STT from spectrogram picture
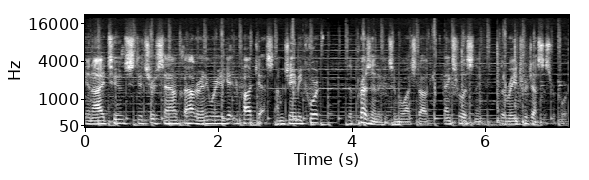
in iTunes, Stitcher, SoundCloud, or anywhere you get your podcasts. I'm Jamie Court, the president of Consumer Watchdog. Thanks for listening to the Rage for Justice Report.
